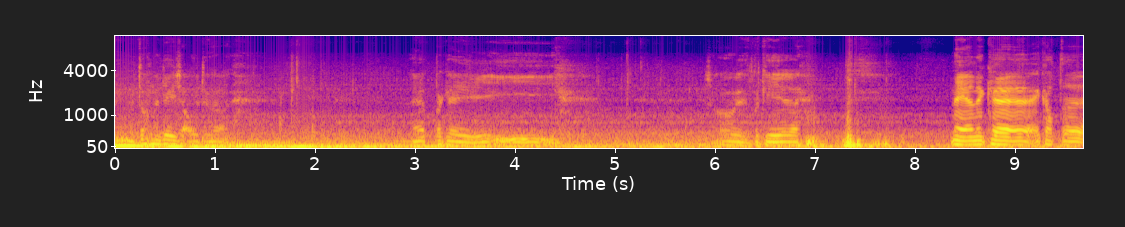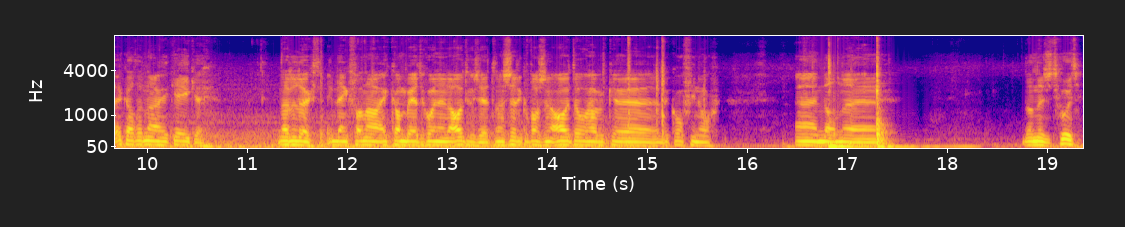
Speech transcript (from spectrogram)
Ik moet toch met deze auto gaan. Hoppakee. Zo. Even parkeren. Nee, en ik, uh, ik, had, uh, ik had ernaar gekeken. Naar de lucht. Ik denk van nou, ik kan beter gewoon in de auto zitten. Dan zit ik vast in de auto, heb ik uh, de koffie nog. En dan, dan is het goed.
